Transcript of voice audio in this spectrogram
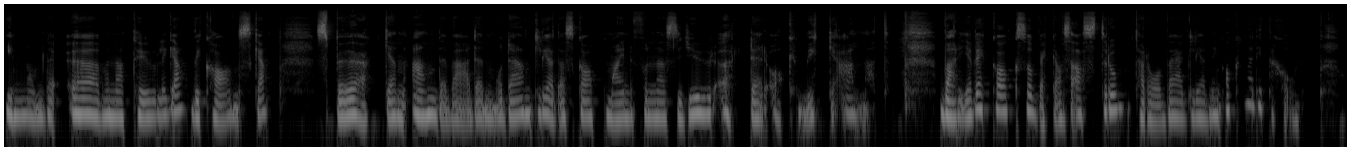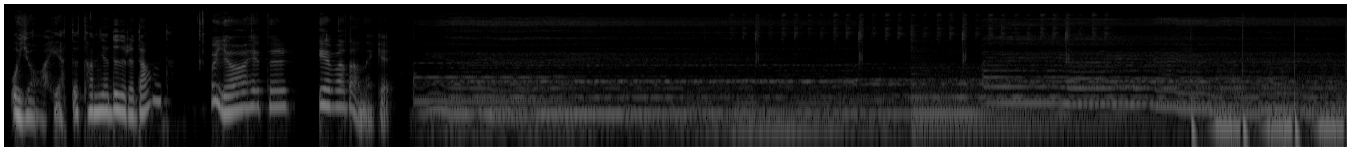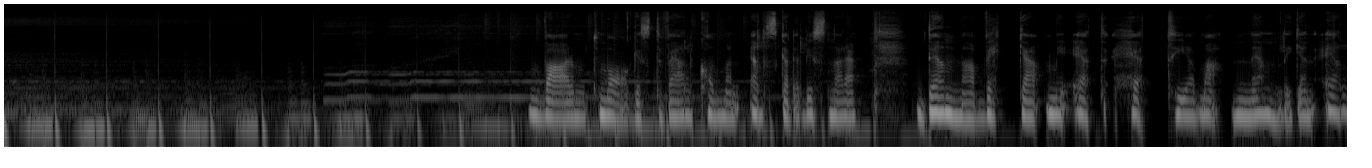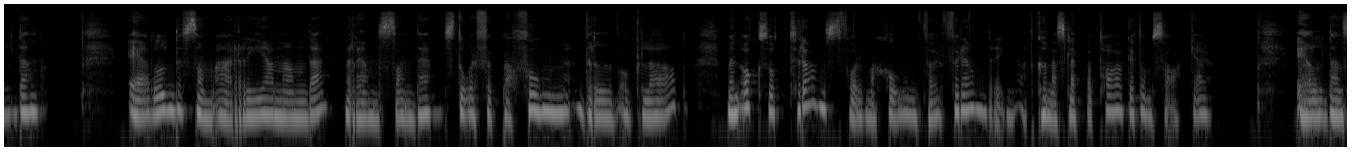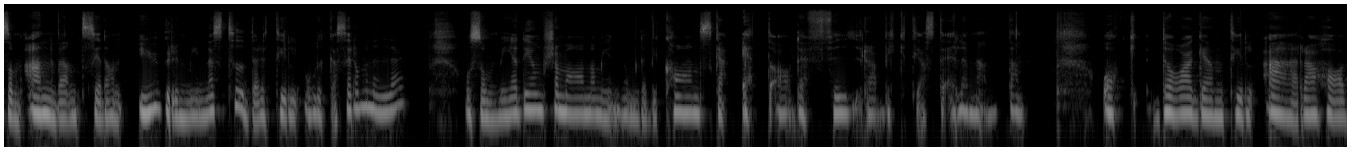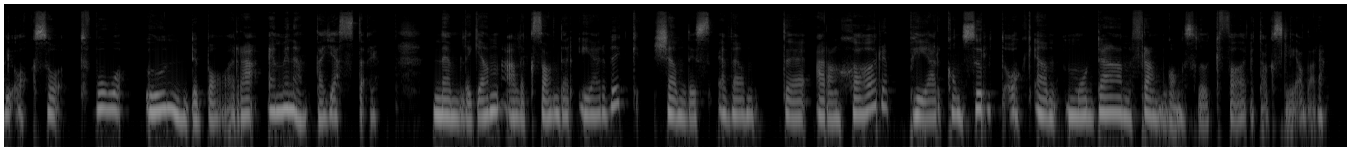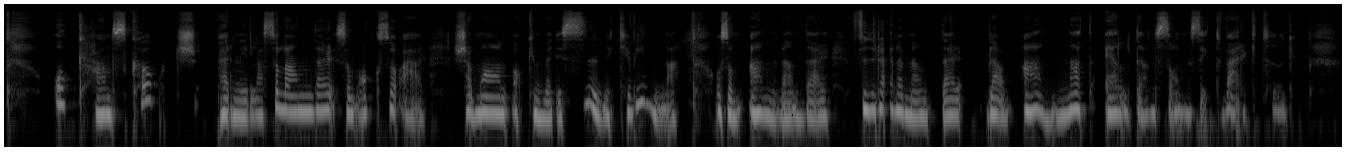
inom det övernaturliga, vikanska, spöken, andevärlden, modernt ledarskap, mindfulness, djur, örter och mycket annat. Varje vecka också veckans astro, tarot, vägledning och meditation. Och jag heter Tanja Dyredand. Och jag heter Eva Danneke. Varmt magiskt välkommen älskade lyssnare denna vecka med ett hett tema, nämligen elden. Eld som är renande, rensande, står för passion, driv och glöd, men också transformation för förändring, att kunna släppa taget om saker. Elden som använts sedan urminnes tider till olika ceremonier, och som medium, shaman inom det vikanska ett av de fyra viktigaste elementen. Och dagen till ära har vi också två underbara eminenta gäster, nämligen Alexander Ervik, kändiseventarrangör, PR-konsult och en modern framgångsrik företagsledare och hans coach Pernilla Solander som också är shaman och medicinkvinna och som använder fyra elementer, bland annat elden som sitt verktyg.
